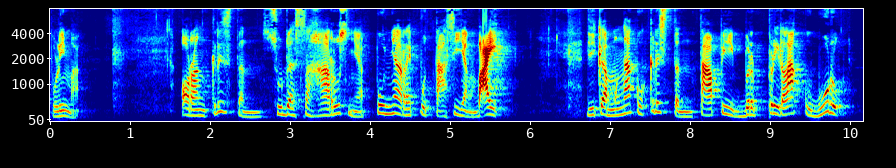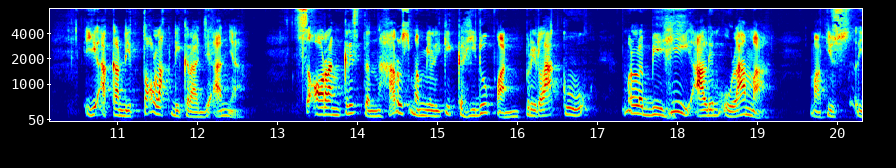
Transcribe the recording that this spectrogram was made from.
35. Orang Kristen sudah seharusnya punya reputasi yang baik. Jika mengaku Kristen tapi berperilaku buruk, ia akan ditolak di kerajaannya. Seorang Kristen harus memiliki kehidupan perilaku melebihi alim ulama. Matius 5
